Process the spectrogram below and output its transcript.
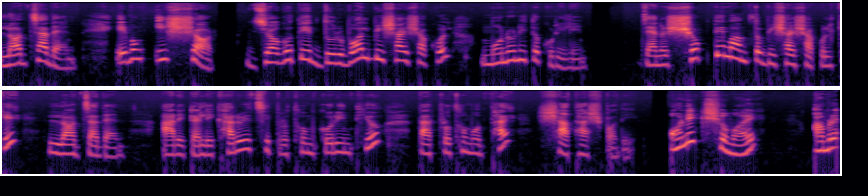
লজ্জা দেন এবং ঈশ্বর জগতের দুর্বল বিষয় সকল মনোনীত করিলেন, যেন শক্তিমন্ত বিষয় সকলকে লজ্জা দেন। আর এটা লেখা রয়েছে প্রথম করিন্থীয়, তার প্রথম অধ্যায়, সাতাশ পদে। অনেক সময় আমরা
